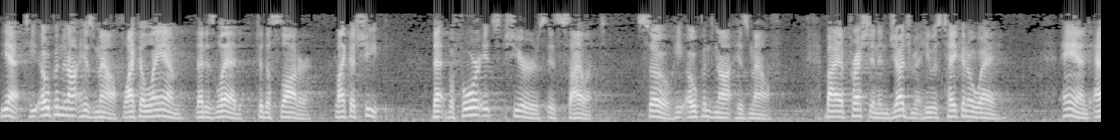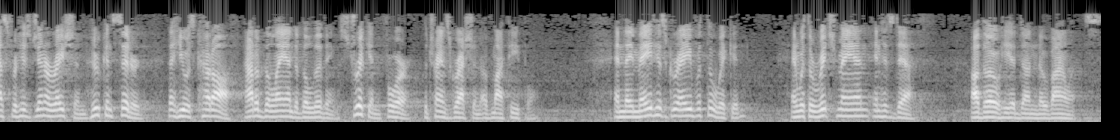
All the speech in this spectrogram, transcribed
Yet he opened not his mouth, like a lamb that is led to the slaughter, like a sheep that before its shearers is silent. So he opened not his mouth. By oppression and judgment he was taken away. And as for his generation, who considered that he was cut off out of the land of the living, stricken for the transgression of my people? And they made his grave with the wicked, and with the rich man in his death, although he had done no violence,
